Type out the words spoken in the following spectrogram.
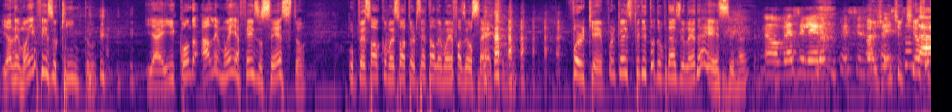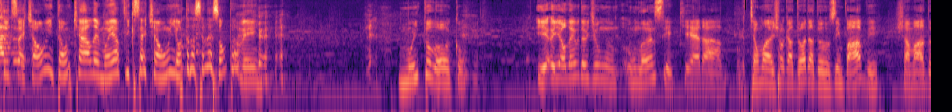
E a Alemanha fez o quinto. e aí, quando a Alemanha fez o sexto, o pessoal começou a torcer pra Alemanha fazer o sétimo. Por quê? Porque o espírito do brasileiro é esse, né? Não, o brasileiro precisa A gente tinha sofrido 7x1, então que a Alemanha aplique 7x1 em outra seleção também. Muito louco. E, eu lembro de um, um, lance que era. Tinha uma jogadora do Zimbábue chamada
